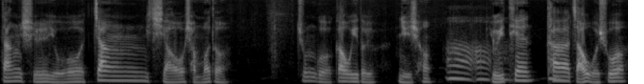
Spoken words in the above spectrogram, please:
当时有张小什么的中国高一的女生，嗯嗯，有一天她找我说：“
